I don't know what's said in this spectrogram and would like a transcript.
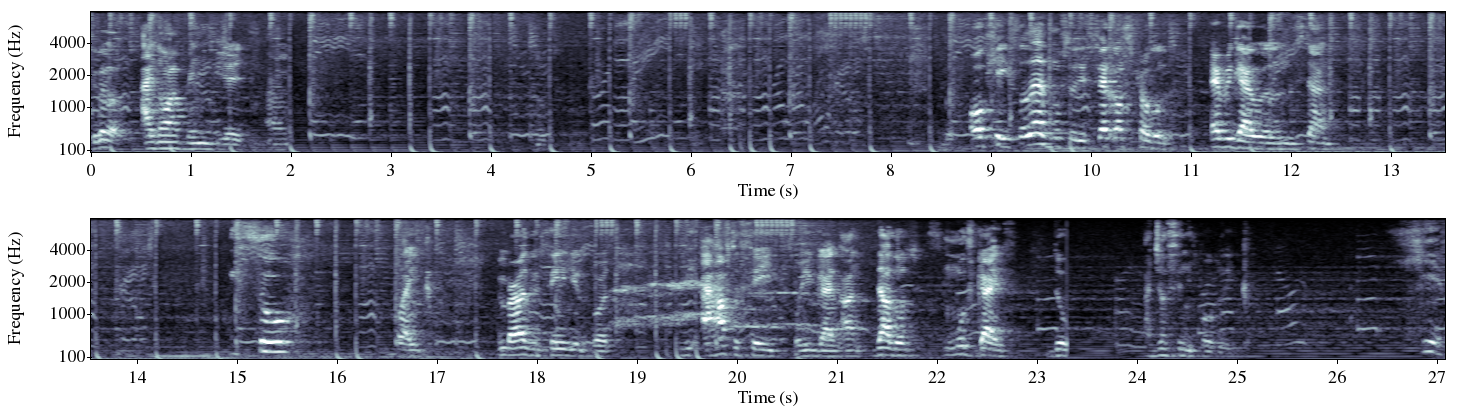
because I don't have any beard and um, okay so let's move to the second struggle every guy will understand so like embarrassing saying this, but I have to say it for you guys, and that's what most guys do. I just Adjusting in public. Yes,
